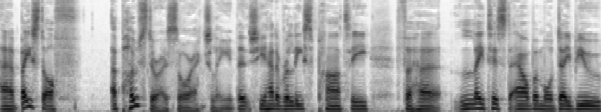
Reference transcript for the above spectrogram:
uh, based off a poster I saw actually that she had a release party for her latest album or debut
